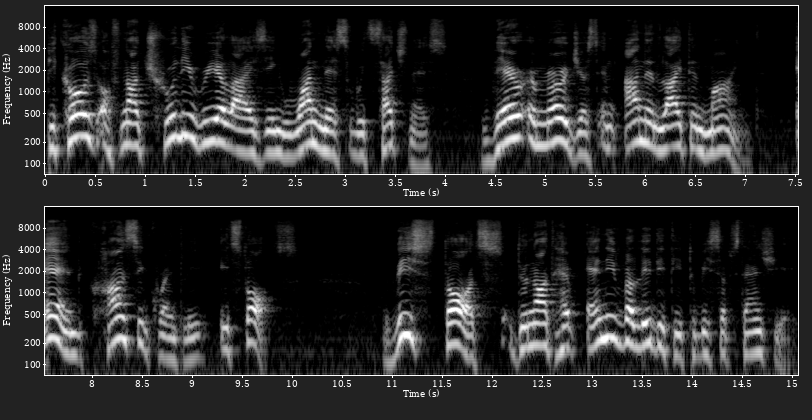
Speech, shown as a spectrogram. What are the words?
because of not truly realizing oneness with suchness, there emerges an unenlightened mind and consequently its thoughts. These thoughts do not have any validity to be substantiated.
